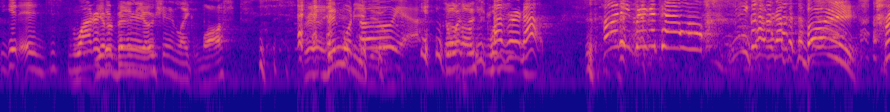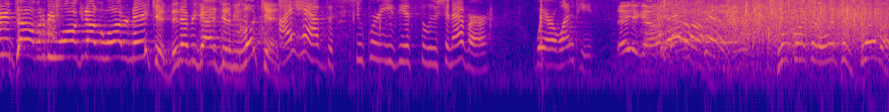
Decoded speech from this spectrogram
you get it just water You ever gets been in in the there. ocean and like lost? Really? then what do you do? Oh yeah. So what this You what do cover it up. Honey, bring a towel. Yeah, you cover it up at the bottom. Hey, bring a towel. I'm gonna be walking out of the water naked. Then every guy's gonna be looking. I have the super easiest solution ever. Wear a one piece. There you go. That is ah. true. Look like an Olympic swimmer.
